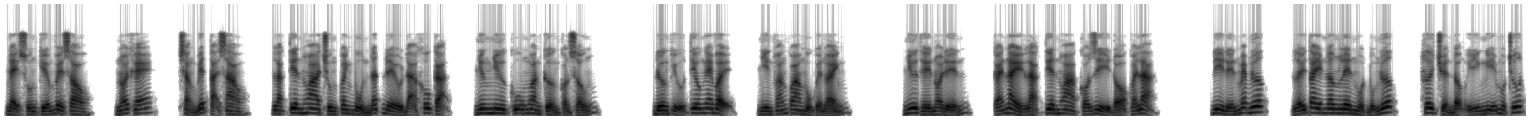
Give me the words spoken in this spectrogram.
nhảy xuống kiếm về sau, nói khẽ chẳng biết tại sao, lạc tiên hoa chúng quanh bùn đất đều đã khô cạn, nhưng như cũ ngoan cường còn sống. Đường cựu tiêu nghe vậy, nhìn thoáng qua mục Quyền đánh như thế nói đến, cái này lạc tiên hoa có gì đó quái lạ. Đi đến mép nước, lấy tay nâng lên một bụng nước, hơi chuyển động ý nghĩ một chút,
